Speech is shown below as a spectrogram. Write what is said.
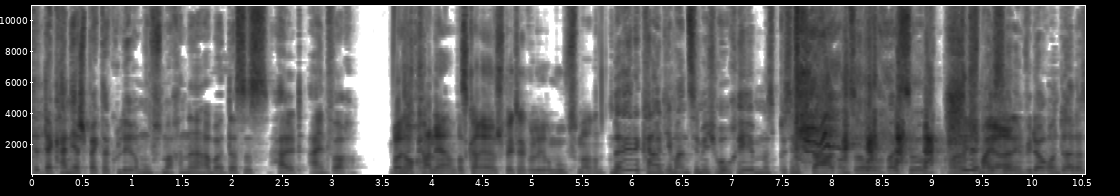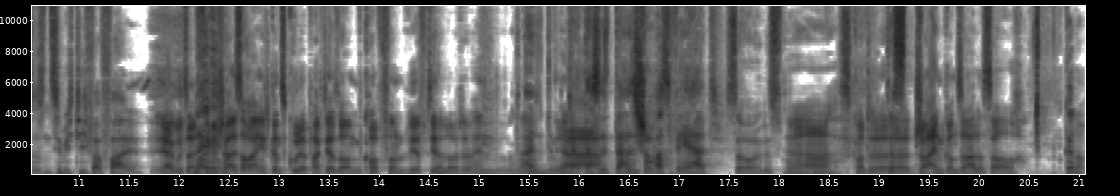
der, der kann ja spektakuläre Moves machen, ne? Aber das ist halt einfach Was noch. kann er? Was kann er spektakuläre Moves machen? Nee, der kann halt jemanden ziemlich hochheben, ist ein bisschen stark und so, weißt du? Und dann schmeißt Ja. er den wieder runter, das ist ein ziemlich tiefer Fall. Ja gut, sein Nee. Finisher ist auch eigentlich ganz cool. Er packt ja so am Kopf und wirft ja Leute dahin. So, ne? Also, ja, da- das, ist, das ist schon was wert. So, das, ja, das konnte Das- äh, Giant Gonzalez auch. Genau.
